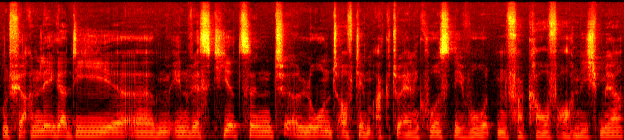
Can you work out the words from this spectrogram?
Und für Anleger, die ähm, investiert sind, lohnt auf dem aktuellen Kursniveau ein Verkauf auch nicht mehr.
